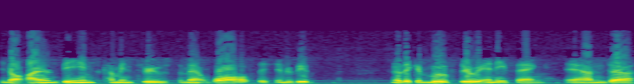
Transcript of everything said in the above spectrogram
you know iron beams coming through cement walls. They seem to be, you know, they can move through anything. And uh,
